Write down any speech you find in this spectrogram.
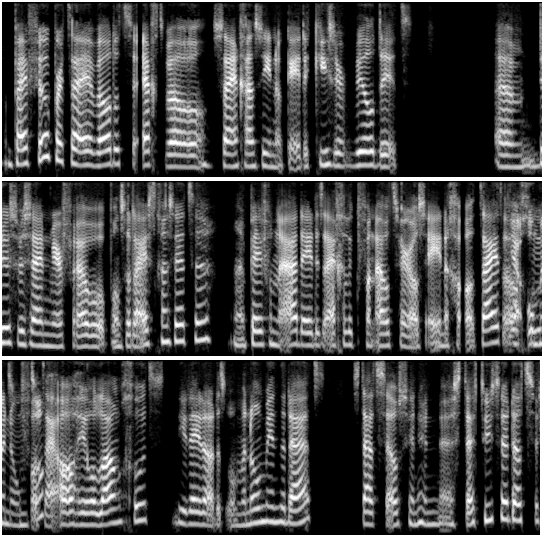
bij veel partijen wel dat ze echt wel zijn gaan zien, oké, okay, de kiezer wil dit. Um, dus we zijn meer vrouwen op onze lijst gaan zetten. Uh, PvdA deed het eigenlijk van oudsher als enige altijd al ja, goed. om en om, toch? al heel lang goed. Die deden altijd om en om inderdaad. Staat zelfs in hun uh, statuten dat ze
